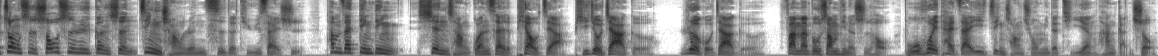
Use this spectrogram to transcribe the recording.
重视收视率更胜进场人次的体育赛事，他们在定定现场观赛的票价、啤酒价格、热狗价格。贩卖部商品的时候，不会太在意进场球迷的体验和感受。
